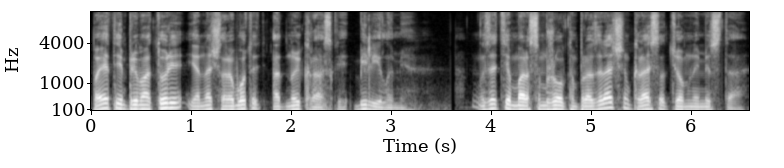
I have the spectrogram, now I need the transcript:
По этой имприматуре я начал работать одной краской, белилами. Затем марсом желтым прозрачным красил темные места.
